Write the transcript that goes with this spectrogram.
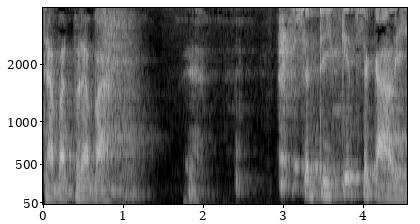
dapat berapa ya. sedikit sekali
